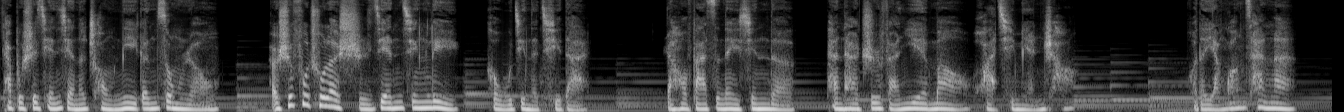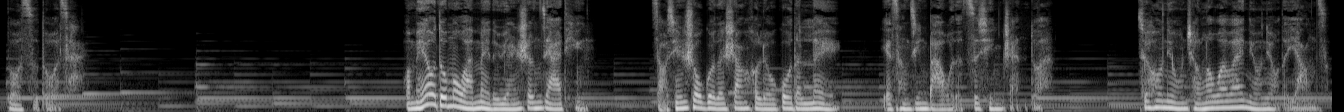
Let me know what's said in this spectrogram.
它不是浅显的宠溺跟纵容，而是付出了时间、精力和无尽的期待，然后发自内心的。盼他枝繁叶茂，花期绵长，活得阳光灿烂，多姿多彩。我没有多么完美的原生家庭，早先受过的伤和流过的泪，也曾经把我的自信斩断，最后扭成了歪歪扭扭的样子。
